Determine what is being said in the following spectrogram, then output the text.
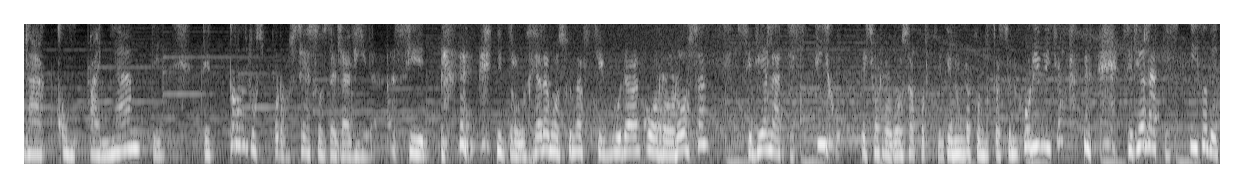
la acompañante de todos los procesos de la vida. Si introdujéramos una figura horrorosa, sería la testigo. Es horrorosa porque tiene una connotación jurídica. sería la testigo de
